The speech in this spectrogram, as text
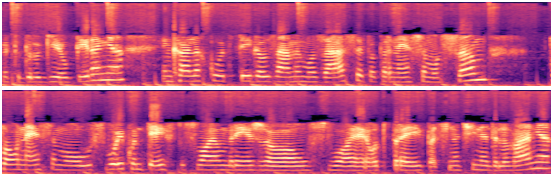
metodologije upiranja in kaj lahko od tega vzamemo zase, pa prenesemo sem pa vnesemo v svoj kontekst, v svojo mrežo, v svoje odprej pač načine delovanja.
